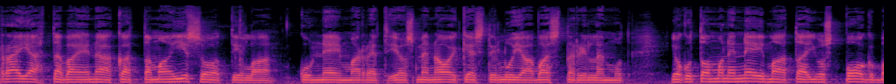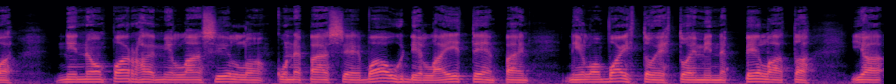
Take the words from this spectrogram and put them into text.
räjähtävä enää kattamaan isoa tilaa kuin Neymar, että jos mennään oikeasti lujaa vastarille, mutta joku tommonen Neymar tai just Pogba, niin ne on parhaimmillaan silloin, kun ne pääsee vauhdilla eteenpäin, niillä on vaihtoehtoja minne pelata, ja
